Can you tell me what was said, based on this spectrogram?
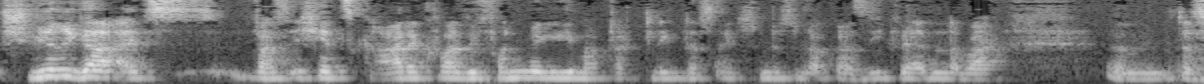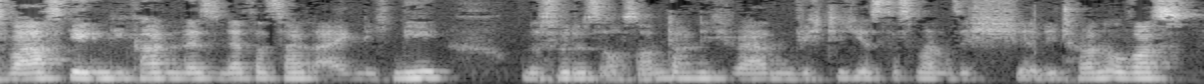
schwieriger, als was ich jetzt gerade quasi von mir gegeben habe. Da klingt das eigentlich ein bisschen locker Sieg werden, aber ähm, das war es gegen die Cardinals in letzter Zeit eigentlich nie und das wird es auch Sonntag nicht werden. Wichtig ist, dass man sich äh, die Turnovers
